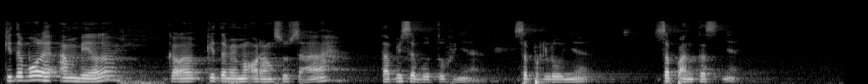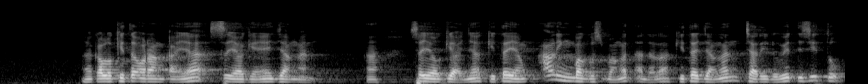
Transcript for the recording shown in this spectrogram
Kita boleh ambil kalau kita memang orang susah, tapi sebutuhnya, seperlunya, sepantasnya. Nah, kalau kita orang kaya, seyogianya jangan. Nah, seyogianya kita yang paling bagus banget adalah kita jangan cari duit di situ.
